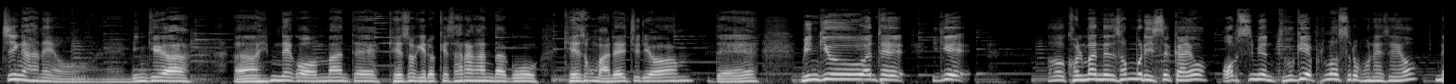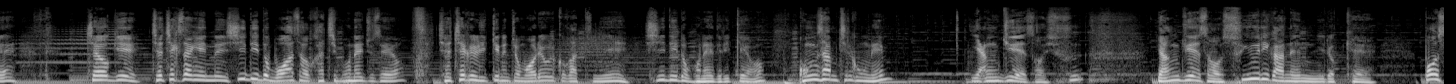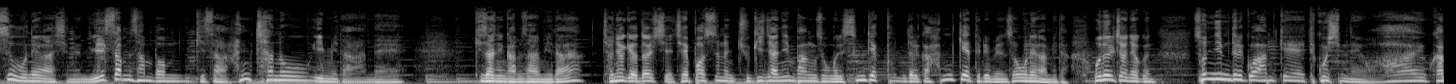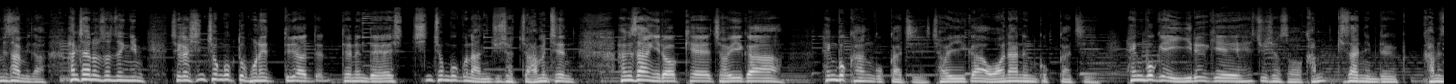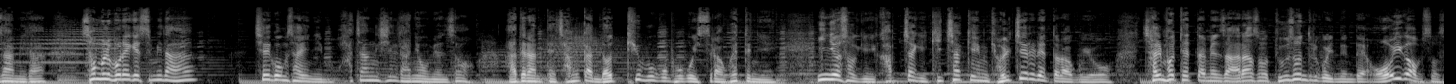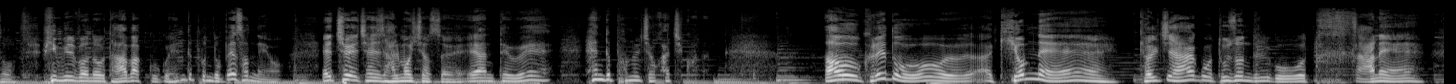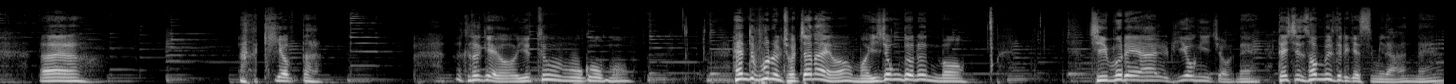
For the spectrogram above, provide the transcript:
찡하네요. 예, 민규야, 아, 힘내고 엄마한테 계속 이렇게 사랑한다고 계속 말해주렴. 네. 민규한테 이게, 어, 걸맞는 선물이 있을까요? 없으면 두 개 플러스로 보내세요. 네. 저기, 제 책상에 있는 CD도 모아서 같이 보내주세요. 제 책을 읽기는 좀 어려울 것 같으니 CD도 보내드릴게요. 0370님, 양주에서 수, 양주에서 수유리 가는 이렇게 버스 운행하시는 133번 기사 한찬우입니다. 네. 기사님 감사합니다. 저녁 8시에 제 버스는 주 기자님 방송을 승객분들과 함께 들으면서 운행합니다. 오늘 저녁은 손님들과 함께 듣고 싶네요. 아유, 감사합니다. 한찬우 선생님, 제가 신청곡도 보내드려야 되- 되는데 신청곡은 안 주셨죠. 아무튼 항상 이렇게 저희가 행복한 곳까지 저희가 원하는 곳까지 행복에 이르게 해주셔서 감- 기사님들 감사합니다. 선물 보내겠습니다. 7042님 화장실 다녀오면서 아들한테 잠깐 너튜브 보고 있으라고 했더니 이 녀석이 갑자기 기차 게임 결제를 했더라고요. 잘못했다면서 알아서 두 손 들고 있는데 어이가 없어서 비밀번호 다 바꾸고 핸드폰도 뺏었네요. 애초에 제 잘못이었어요. 애한테 왜 핸드폰을 줘가지고는 아우 그래도 아, 귀엽네. 결제하고 두 손 들고 탁 안해 아유 귀엽다. 그러게요. 유튜브 보고 뭐 핸드폰을 줬잖아요. 뭐 이 정도는 뭐 지불해야 할 비용이죠. 네. 대신 선물 드리겠습니다. 네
